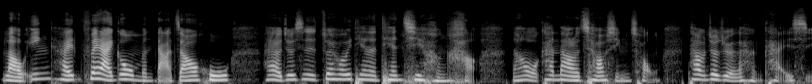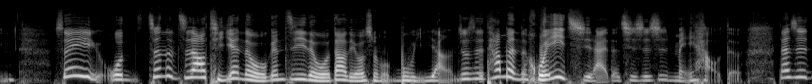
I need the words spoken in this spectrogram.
老鹰还飞来跟我们打招呼，还有就是最后一天的天气很好，然后我看到了锹形虫，他们就觉得很开心。所以我真的知道体验的我跟记忆的我到底有什么不一样，就是他们回忆起来的其实是美好的，但是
